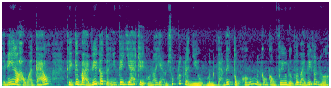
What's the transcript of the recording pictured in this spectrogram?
cảm như là họ quảng cáo. Thì cái bài viết đó tự nhiên cái giá trị của nó giảm sút rất là nhiều. Mình cảm thấy tục hứng, mình không còn feel được với bài viết đó nữa.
